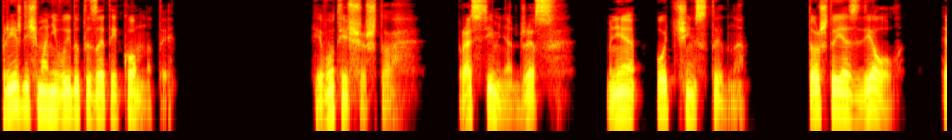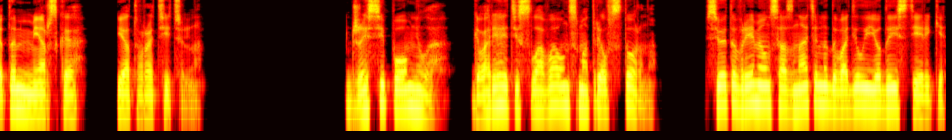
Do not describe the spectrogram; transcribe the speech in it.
прежде чем они выйдут из этой комнаты. И вот еще что. Прости меня, Джесс. Мне очень стыдно. То, что я сделал, это мерзко и отвратительно. Джесси помнила. Говоря эти слова, он смотрел в сторону. Все это время он сознательно доводил ее до истерики,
